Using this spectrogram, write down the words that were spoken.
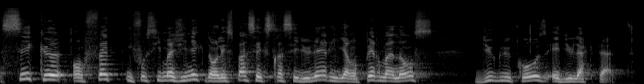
c'est qu'en en fait, il faut s'imaginer que dans l'espace extracellulaire, il y a en permanence du glucose et du lactate.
